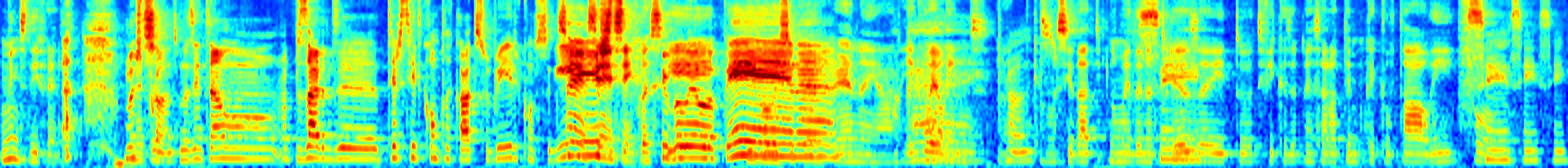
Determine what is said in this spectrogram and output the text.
muito diferente. Mas, Mas sim. pronto, mas então, apesar de ter sido complicado subir, consegui. Sim, sim, sim, consegui. E valeu a pena. E valeu super a pena, yeah. Ok, e aquilo é lindo. yeah, pronto. é uma cidade tipo no meio da Sim. natureza e tu te ficas a pensar ao tempo que aquilo está ali. Fogo. Sim, sim, sim.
